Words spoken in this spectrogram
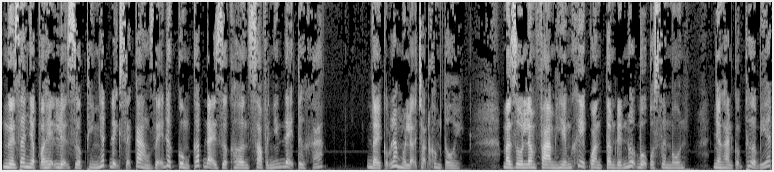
người gia nhập vào hệ luyện dược thì nhất định sẽ càng dễ được cung cấp đại dược hơn so với những đệ tử khác. Đây cũng là một lựa chọn không tồi. Mà dù Lâm Phàm hiếm khi quan tâm đến nội bộ của Sơn Môn, nhưng hắn cũng thừa biết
